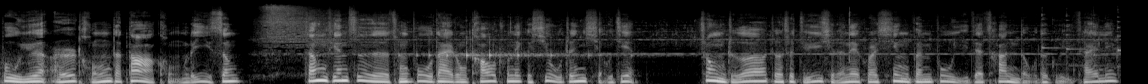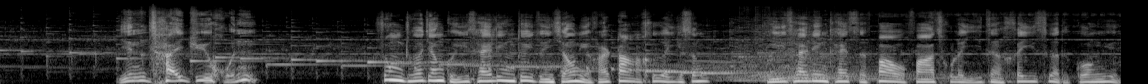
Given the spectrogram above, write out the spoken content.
不约而同的大恐了一声。张天志从布袋中掏出那个袖珍小剑，宋哲则是举起了那块兴奋不已、在颤抖的鬼差令。阴差拘魂。宋哲将鬼差令对准小女孩，大喝一声，鬼差令开始爆发出了一阵黑色的光晕，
